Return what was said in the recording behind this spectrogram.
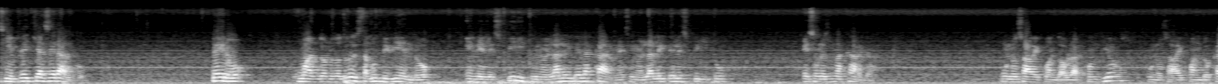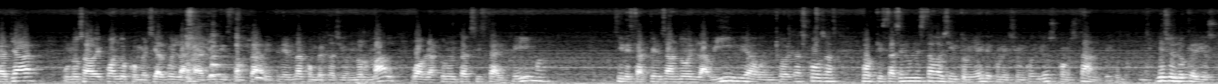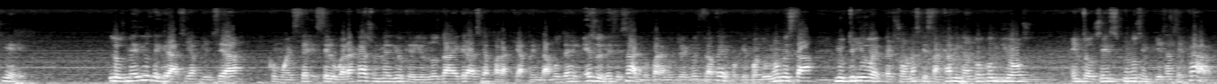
siempre hay que hacer algo. Pero cuando nosotros estamos viviendo en el espíritu y no en la ley de la carne, sino en la ley del espíritu, eso no es una carga. Uno sabe cuándo hablar con Dios, uno sabe cuándo callar, uno sabe cuándo comerse algo en la calle y disfrutar y tener una conversación normal o hablar con un taxista del clima, sin estar pensando en la Biblia o en todas esas cosas, porque estás en un estado de sintonía y de conexión con Dios constante. Y eso es lo que Dios quiere. Los medios de gracia, bien sea como este, este lugar acá, es un medio que Dios nos da de gracia para que aprendamos de Él. Eso es necesario para nutrir nuestra fe, porque cuando uno no está nutrido de personas que están caminando con Dios, entonces uno se empieza a secar.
